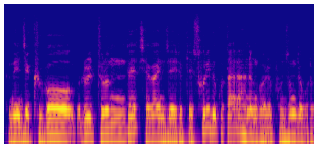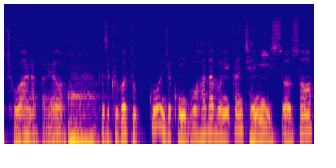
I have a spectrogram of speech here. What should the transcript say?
근데 이제 그거를 들었는데 제가 이제 이렇게 소리 듣고 따라하는 거를 본성적으로 좋아하나 봐요. 어. 그래서 그거 듣고 이제 공부하다 보니까 재미있어서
